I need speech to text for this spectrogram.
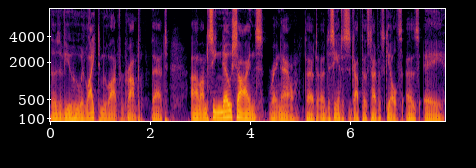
those of you who would like to move on from trump that um, I'm seeing no signs right now that uh, DeSantis has got those type of skills as a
